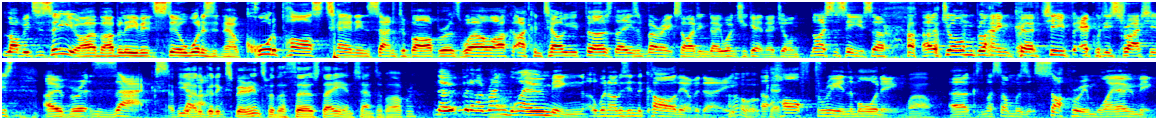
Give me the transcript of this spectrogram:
Lovely to see you. I, I, believe it's still, what is it now, quarter past 10 in Santa Barbara as well. I, I, can tell you Thursday is a very exciting day once you get there, John. Nice to see you, sir. Uh, John Blank, uh, Chief Equity Strategist over at Zacks. Have you had a good experience with a Thursday in Santa Barbara? No, but I rang oh. Wyoming when I was in the car the other day oh, okay. at half three in the morning. Wow. Because uh, my son was at supper in Wyoming.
